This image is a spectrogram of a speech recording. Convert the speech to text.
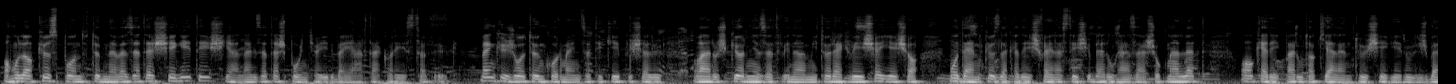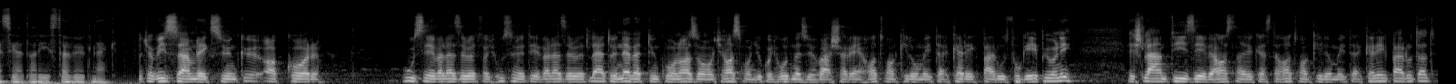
ahol a központ több nevezetességét és jellegzetes pontjait bejárták a résztvevők. Benkő Zsolt önkormányzati képviselő a város környezetvédelmi törekvései és a modern közlekedésfejlesztési beruházások mellett a kerékpárutak jelentőségéről is beszélt a résztvevőknek. Ha visszaemlékszünk, akkor 20 évvel ezelőtt vagy 25 évvel ezelőtt lehet, hogy nevettünk volna azon, hogyha azt mondjuk, hogy Hódmezővásárhelyen 60 km kerékpárút fog épülni, és lám 10 éve használjuk ezt a 60 km kerékpárutat,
